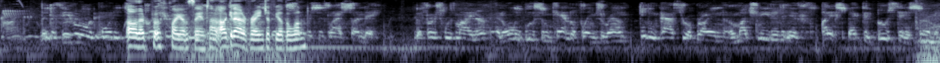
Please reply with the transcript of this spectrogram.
Kindly The cathedral reported Oh, they're both playing at the same time. I'll get out of range of the other one. The first was minor and only blew some candle flames around, giving Pastor O'Brien a much needed, if unexpected, boost in his sermon.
